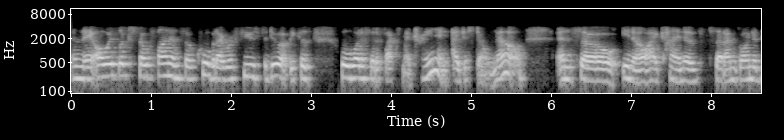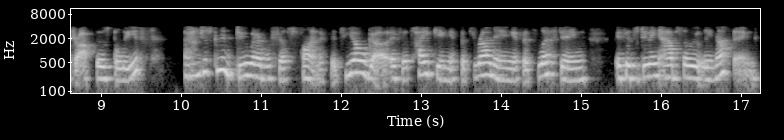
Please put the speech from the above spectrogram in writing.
And they always looked so fun and so cool, but I refused to do it because, well, what if it affects my training? I just don't know. And so, you know, I kind of said, I'm going to drop those beliefs. I'm just going to do whatever feels fun. If it's yoga, if it's hiking, if it's running, if it's lifting, if it's doing absolutely nothing.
